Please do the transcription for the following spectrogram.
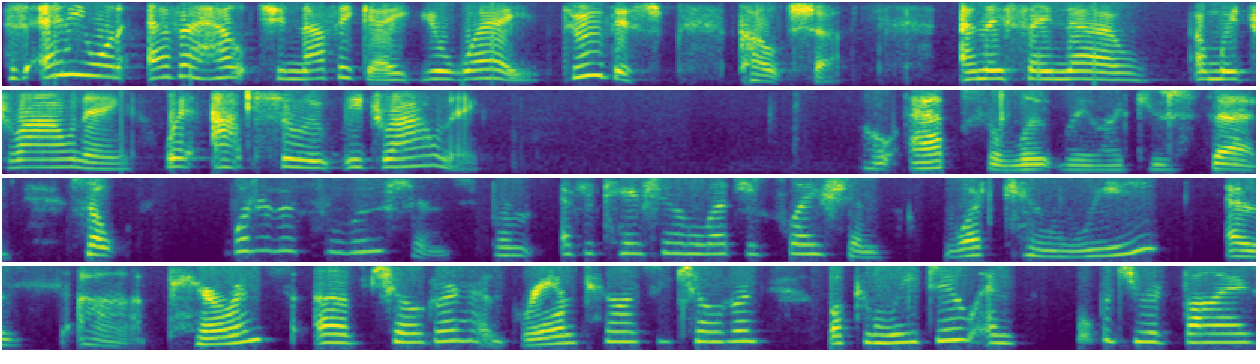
has anyone ever helped you navigate your way through this culture? And they say no, and we're drowning. We're absolutely drowning. Oh, absolutely, like you said. So, what are the solutions from education and legislation? What can we, as uh, parents of children, and grandparents of children, what can we do, and what would you advise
